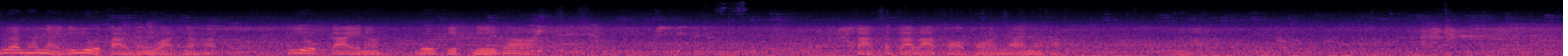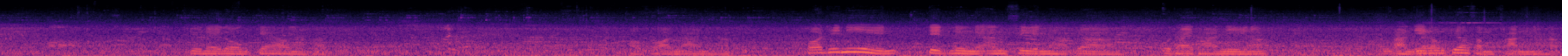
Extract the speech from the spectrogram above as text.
เพื่อนๆท่านไหนที่อยู่ต่างจังหวัดนะครับ ที่อยู่ไกลเนาะดูคลิปนี้ก็ กราบสักการะขอพรได้นะครับอยู่ในโรงแก้วนะครับ ขอพรได้นะครับ เพราะที่นี่ติดหนึ่งในอันซีนนะครับอุทัยธานีเนาะสถานที่ท่องเที่ยวสำคัญนะครับ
